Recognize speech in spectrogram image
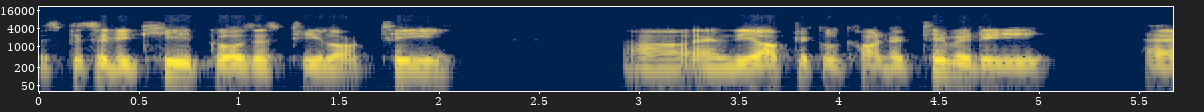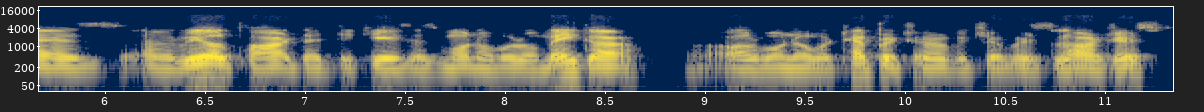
The specific heat goes as T log T, uh, and the optical conductivity has a real part that decays as 1 over omega, or 1 over temperature, whichever is largest,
